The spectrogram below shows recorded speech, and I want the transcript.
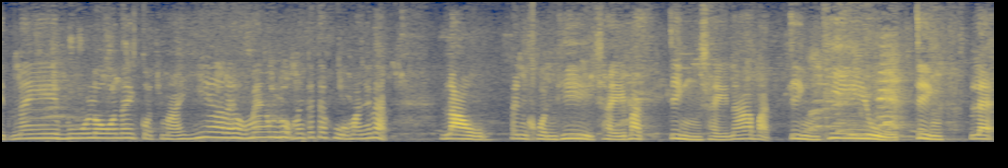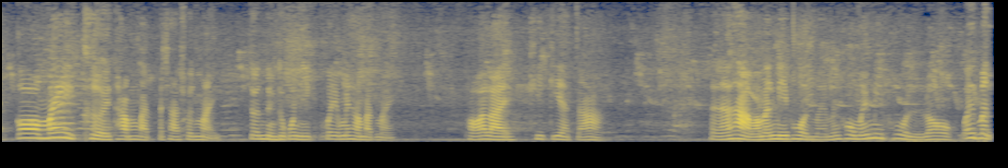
ดิตในบูโรในกฎหมายเฮียอะไรของแม่งก็ไม่รู้มันก็จะขู่มานี่แหละ เราเป็นคนที่ใช้บัตรจริง ใช้หน้าบัตรจริงที่อยู่จริง และก็ไม่เคยทำบัตรประชาชนใหม่ จนถึงทุกวันนี้ก็ยังไม่ทำบัตรใหม่ เพราะอะไรขี้เกียจจ้าแต่ถ้าถามว่ามันมีผลไหมมันคงไม่มีผลหรอกเอ้ยมัน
